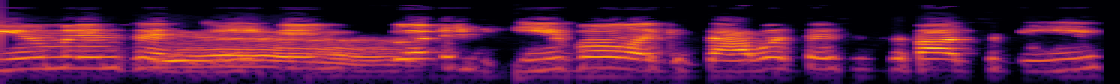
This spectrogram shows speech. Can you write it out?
humans and Yeah. demons, good and evil? Like, is that what this is about to be?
